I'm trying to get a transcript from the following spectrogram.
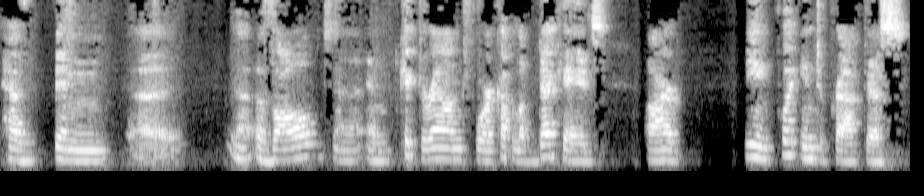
have been uh, uh, evolved uh, and kicked around for a couple of decades are being put into practice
